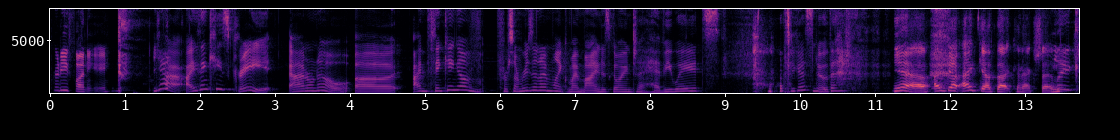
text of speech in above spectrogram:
pretty funny. Yeah, I think he's great. I don't know. Uh, I'm thinking of for some reason I'm like my mind is going to heavyweights. Do you guys know that? yeah, I get I get that connection. like,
